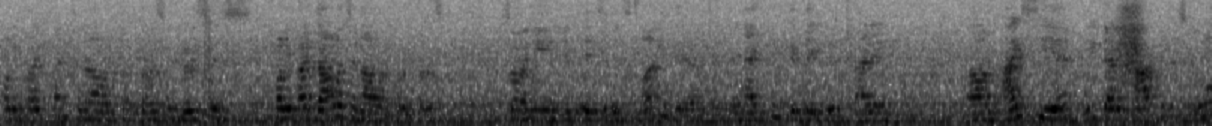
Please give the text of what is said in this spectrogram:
twenty-five cents an hour per person versus twenty-five dollars an hour per person. So, I mean, it, it's, it's money there, and- and I think that they do try to, um, I see it, we've got a cop in the school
